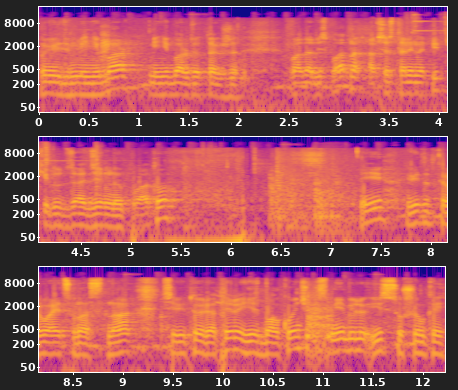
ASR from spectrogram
Мы видим мини-бар. Мини-бар идет также вода бесплатно, а все остальные напитки идут за отдельную плату. И вид открывается у нас на территорию отеля. Есть балкончик с мебелью и с сушилкой.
